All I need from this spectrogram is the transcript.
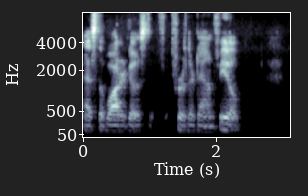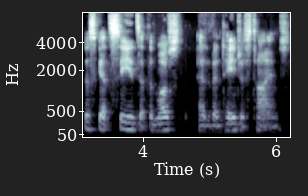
as the water goes further downfield. This gets seeds at the most advantageous times.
